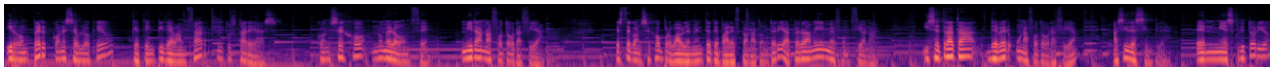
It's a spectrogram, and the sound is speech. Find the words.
y romper con ese bloqueo que te impide avanzar en tus tareas. Consejo número 11 mira una fotografía. Este consejo probablemente te parezca una tontería, pero a mí me funciona. Y se trata de ver una fotografía, así de simple. En mi escritorio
